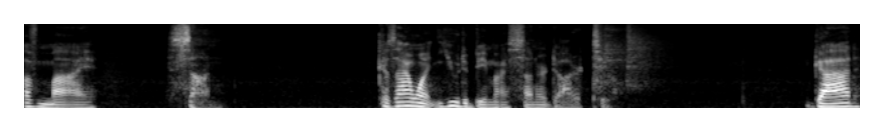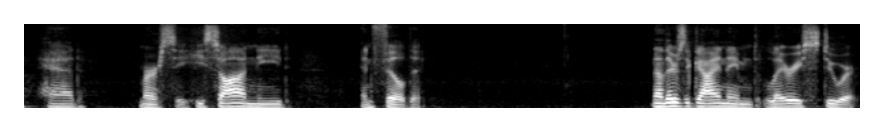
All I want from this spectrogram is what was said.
of my son. Because I want you to be my son or daughter too. God had mercy. He saw a need and filled it. Now, there's a guy named Larry Stewart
